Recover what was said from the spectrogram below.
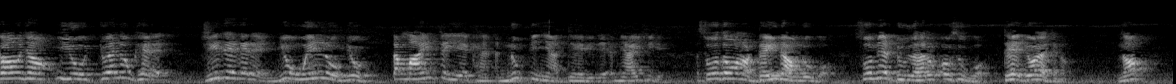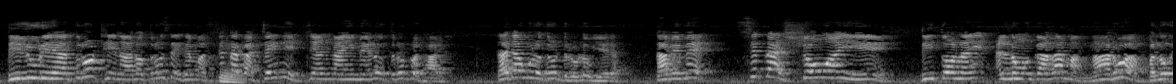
ကောင်းကြောင်အီကိုကျွဲလုပ်ခဲ့တဲ့ရေးခဲ့တဲ့ညွတ်ဝင်းလိုမျိုးတမိုင်းတရေခံအမှုပညာဒယ်တွေလည်းအများကြီးရှိတယ်အစိုးဆုံးကတော့ဒိန်းတောင်တို့ပေါ့စိုးမြတ်ဒူသာတို့အုပ်စုပေါ့တဲ့ပြောတာကျွန်တော် နော်ဒီလူတွေဟာသူတို့ထင်တာတော့သူတို့စိတ်ထဲမှာစစ်တပ်ကကျင်းနေပြန်နိုင်မယ်လို့သူတို့တွက်ထားတယ်ဒါကြောင့်မို့လို့သူတို့ဒီလိုလုပ်ရဲတာဒါပေမဲ့စစ်တပ်ရှုံးသွားရင်ဒီတော်လှန်ရေးအလွန်ကာလမှာငါတို့ကဘလို့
